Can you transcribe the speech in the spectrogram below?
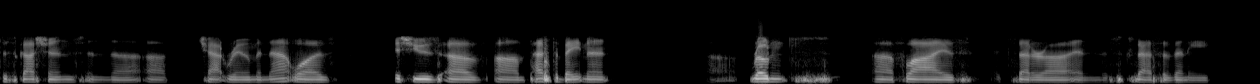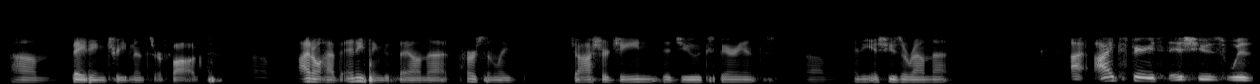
discussions in the uh, chat room, and that was issues of um, pest abatement, uh, rodents, uh, flies, cetera, and the success of any um, baiting treatments or fogs. Um, I don't have anything to say on that personally. Josh or Jean, did you experience um, any issues around that? I, I experienced issues with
